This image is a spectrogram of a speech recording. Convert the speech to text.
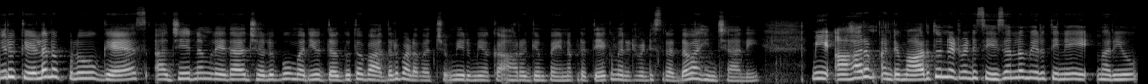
మీరు కీళ్ళ నొప్పులు గ్యాస్ అజీర్ణం లేదా జలుబు మరియు దగ్గుతో బాధలు పడవచ్చు. మీరు మీ యొక్క ఆరోగ్యం పైన ప్రత్యేకమైనటువంటి శ్రద్ధ వహించాలి. మీ ఆహారం అంటే మారుతున్నటువంటి సీజన్లో మీరు తినే మరియు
